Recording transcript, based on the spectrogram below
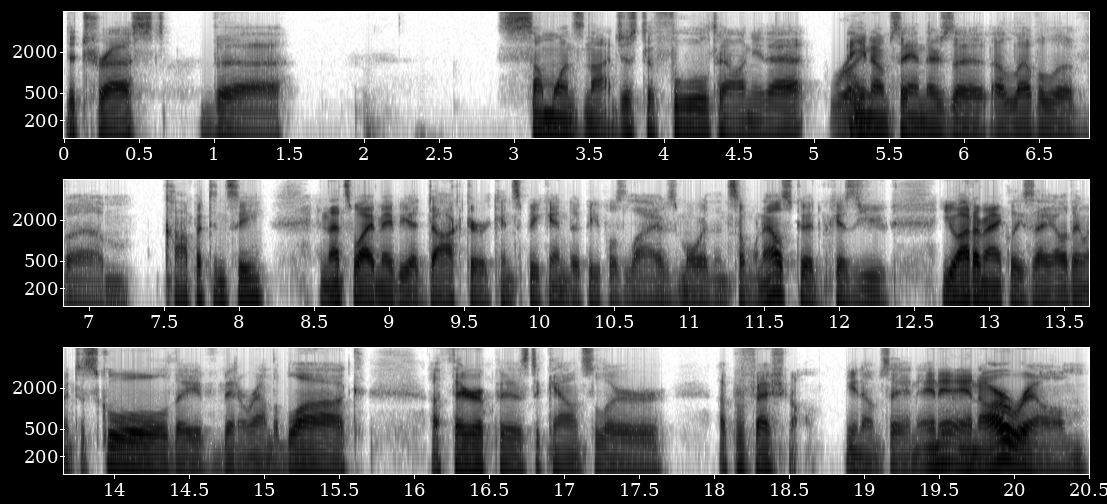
the trust, the someone's not just a fool telling you that. Right. You know what I'm saying? There's a, a level of um, competency. And that's why maybe a doctor can speak into people's lives more than someone else could because you you automatically say, oh, they went to school, they've been around the block, a therapist, a counselor, a professional. You know what I'm saying? And Yeah. in our realm,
